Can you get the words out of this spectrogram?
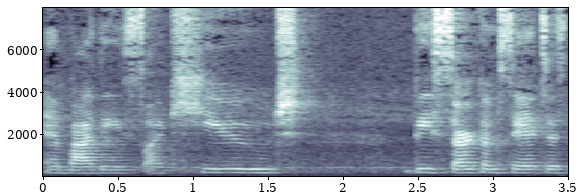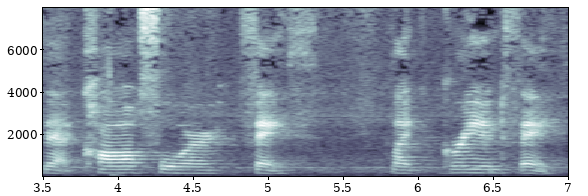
and by these like huge, these circumstances that call for faith, like grand faith.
